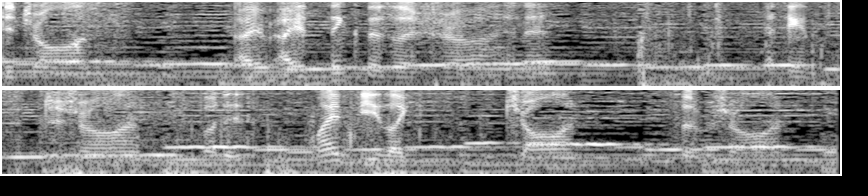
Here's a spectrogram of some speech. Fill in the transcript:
Dijon? I, I think there's a a J in it. I think it's Dijon, but it might be like John instead of Jean.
